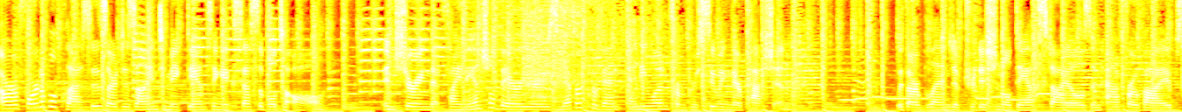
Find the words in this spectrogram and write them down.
Our affordable classes are designed to make dancing accessible to all, ensuring that financial barriers never prevent anyone from pursuing their passion. With our blend of traditional dance styles and Afro vibes,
